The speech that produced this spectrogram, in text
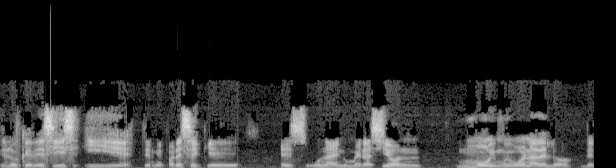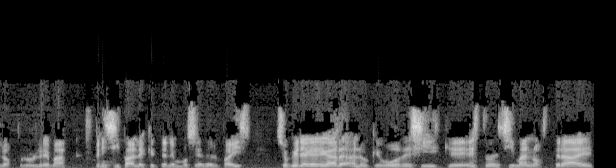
lo, que decís y este, me parece que es una enumeración muy, muy buena de los, de los problemas principales que tenemos en el país. Yo quería agregar a lo que vos decís que esto encima nos trae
